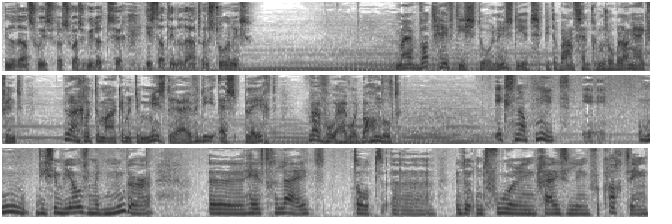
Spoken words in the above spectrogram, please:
inderdaad zo is zoals ik u dat zeg, is dat inderdaad een stoornis. Maar wat heeft die stoornis, die het Pieterbaancentrum zo belangrijk vindt, nu eigenlijk te maken met de misdrijven die S pleegt, waarvoor hij wordt behandeld? Ik snap niet eh, hoe die symbiose met moeder uh, heeft geleid tot uh, de ontvoering, gijzeling, verkrachting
